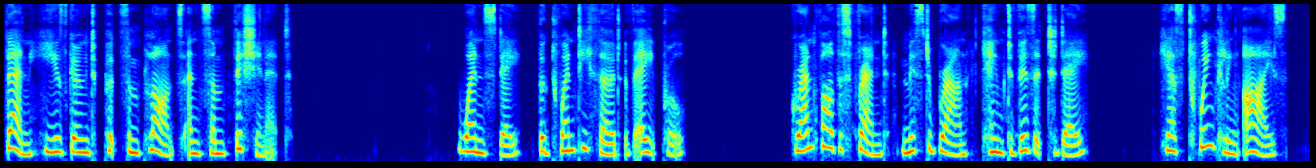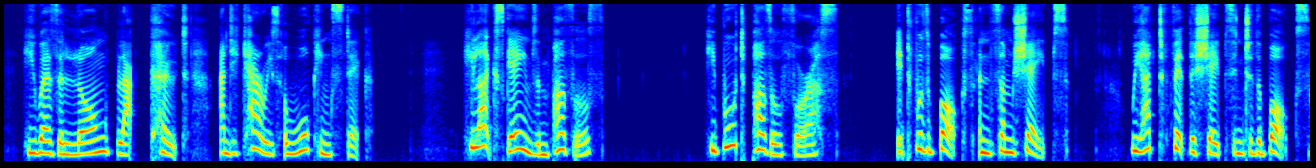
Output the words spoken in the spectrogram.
Then he is going to put some plants and some fish in it. Wednesday, the 23rd of April. Grandfather's friend, Mr. Brown, came to visit today. He has twinkling eyes. He wears a long black coat and he carries a walking stick. He likes games and puzzles. He brought a puzzle for us. It was a box and some shapes. We had to fit the shapes into the box.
